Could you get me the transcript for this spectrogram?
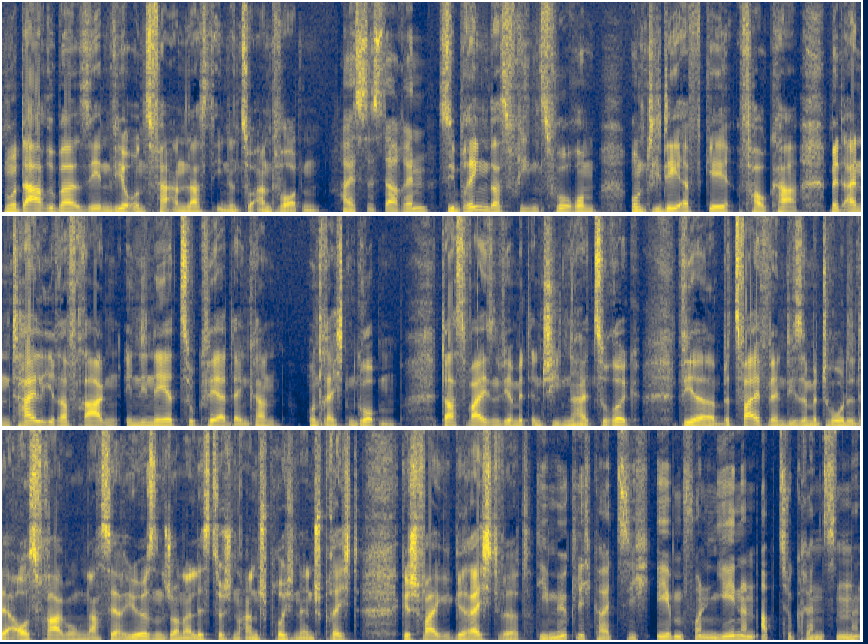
Nur darüber sehen wir uns veranlasst, Ihnen zu antworten. Heißt es darin? Sie bringen das Friedensforum und die DFG VK mit einem Teil ihrer Fragen in die Nähe zu Querdenkern und rechten Gruppen. Das weisen wir mit Entschiedenheit zurück. Wir bezweifeln diese Methode der Ausfragung nach seriösen journalistischen Ansprüchen entspricht, geschweige gerecht wird. Die Möglichkeit, sich eben von jenen abzugrenzen,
